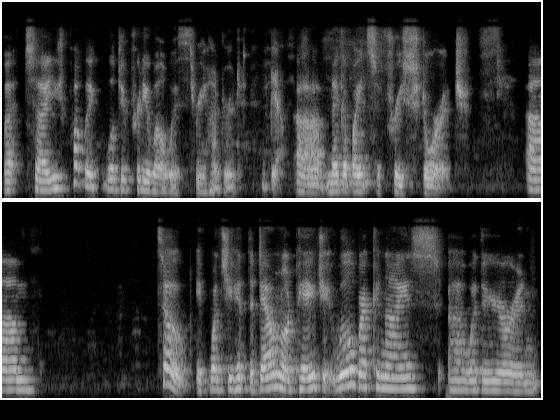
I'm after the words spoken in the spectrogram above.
but uh, you probably will do pretty well with 300 yeah. uh, megabytes of free storage. Um, so if once you hit the download page, it will recognize uh, whether you're in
